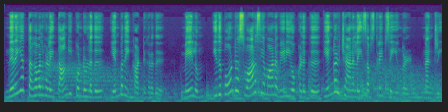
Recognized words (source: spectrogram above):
நிறைய தகவல்களை தாங்கிக் கொண்டுள்ளது என்பதை காட்டுகிறது. மேலும் இது போன்ற சுவாரஸ்யமான வீடியோக்களுக்கு எங்கள் சேனலை சப்ஸ்கிரைப் செய்யுங்கள். நன்றி.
